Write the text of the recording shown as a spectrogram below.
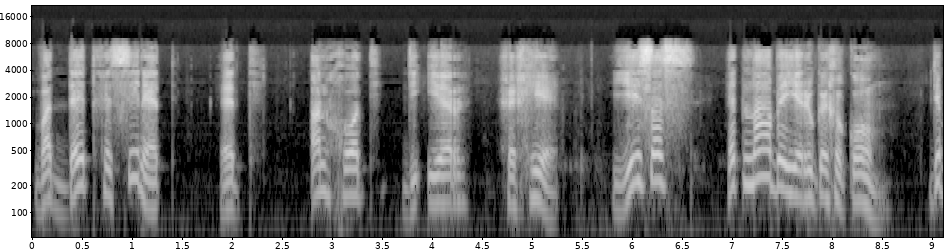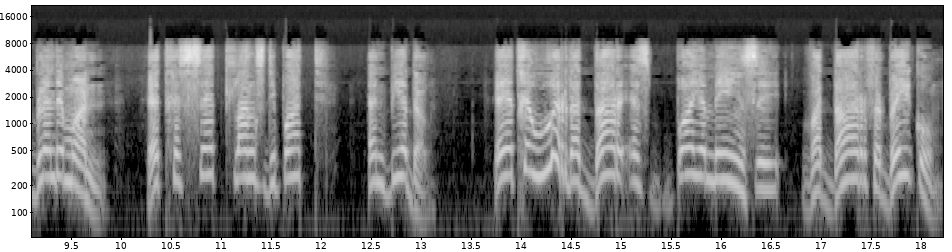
wat dit gesien het, het aan God die eer gegee. Jesus het naby Jericho gekom. Die blinde man het gesit langs die pad en bedel. Hy het gehoor dat daar is baie mense wat daar verbykom.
